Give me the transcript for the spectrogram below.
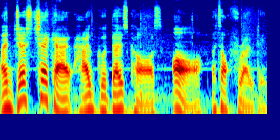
And just check out how good those cars are at off-roading.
